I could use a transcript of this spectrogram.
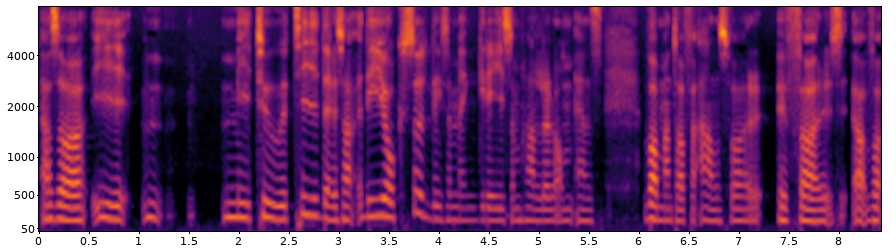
alltså i mm, metoo-tider, så det är ju också liksom en grej som handlar om ens vad man tar för ansvar eh, för ja, vad,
